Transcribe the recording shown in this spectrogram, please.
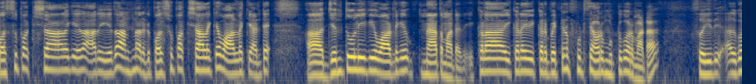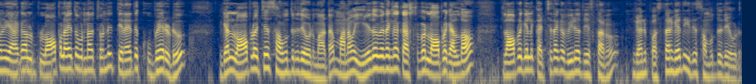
పశుపక్షాలకి ఏదో అదే ఏదో అంటున్నారండి పశుపక్షాలకే వాళ్ళకి అంటే జంతువులకి వాటికి మేత మాట అది. ఇక్కడ ఇక్కడ ఇక్కడ పెట్టిన ఫుడ్స్ ఎవరు ముట్టుకోరన్నమాట సో ఇది అది కూడా వెనకాల లోపల అయితే ఉన్న చూడండి తినైతే కుబేరుడు. ఇంకా లోపల వచ్చేసి సముద్ర దేవుడు మాట. మనం ఏదో విధంగా కష్టపడి లోపలికి వెళ్దాం. లోపలికి వెళ్ళి ఖచ్చితంగా వీడియో తీస్తాను. కానీ ప్రస్తుతానికైతే ఇది సముద్ర దేవుడు.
